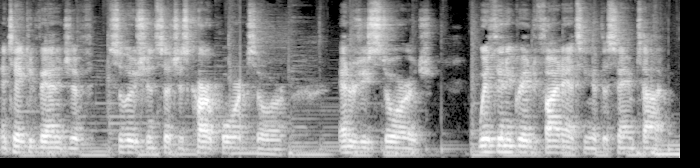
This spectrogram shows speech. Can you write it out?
and take advantage of solutions such as carports or energy storage with integrated financing at the same time.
